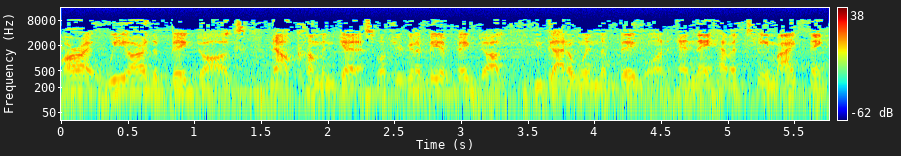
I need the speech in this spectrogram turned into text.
all right, we are the big dogs, now come and get us. Well, if you're going to be a big dog, you got to win the big one. And they have a team, I think,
